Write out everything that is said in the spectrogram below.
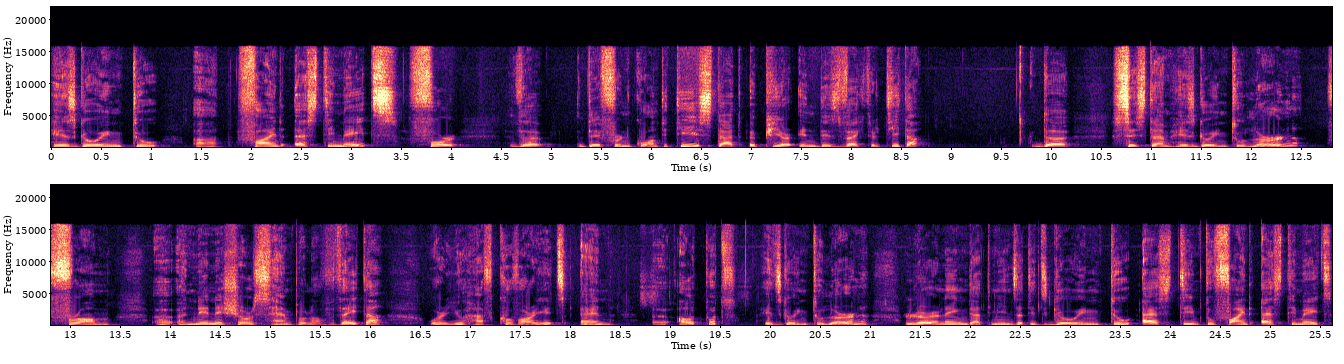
is going to uh, find estimates for the different quantities that appear in this vector theta. The system is going to learn from uh, an initial sample of data where you have covariates and uh, outputs. It's going to learn. Learning, that means that it's going to, estim to find estimates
